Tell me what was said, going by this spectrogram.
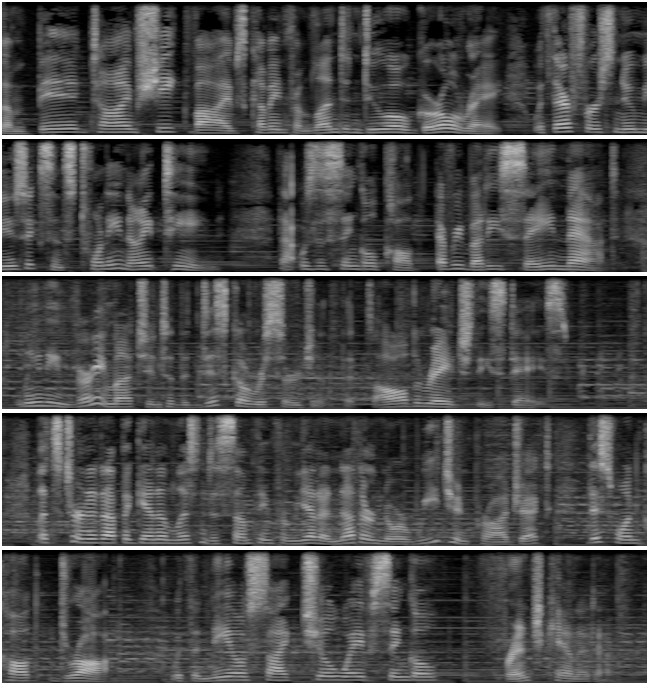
Some big time chic vibes coming from London duo Girl Ray with their first new music since 2019. That was a single called Everybody's Saying That, leaning very much into the disco resurgence that's all the rage these days. Let's turn it up again and listen to something from yet another Norwegian project, this one called Drape, with the neo psych chillwave single French Canada.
